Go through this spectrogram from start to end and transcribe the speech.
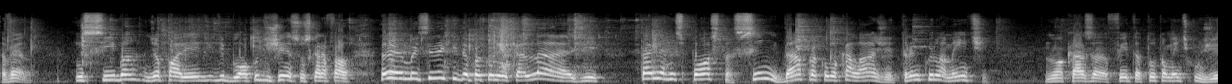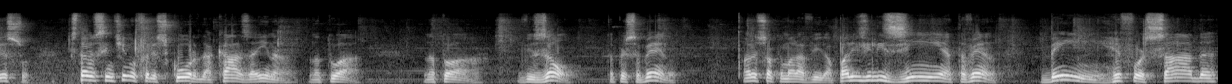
tá vendo? Em cima de uma parede de bloco de gesso. Os caras falam, ah, mas será que dá para colocar laje? Tá aí a resposta. Sim, dá para colocar laje, tranquilamente. Numa casa feita totalmente com gesso. Estava sentindo o frescor da casa aí na, na, tua, na tua visão? Tá percebendo? Olha só que maravilha. A parede lisinha, tá vendo? bem reforçada,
